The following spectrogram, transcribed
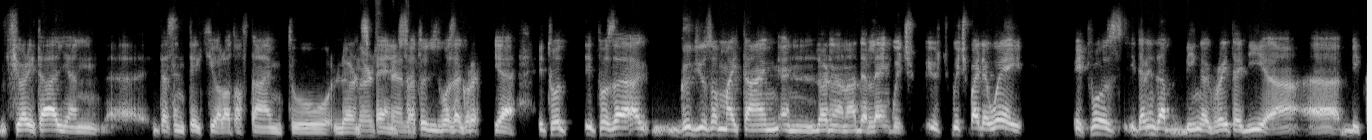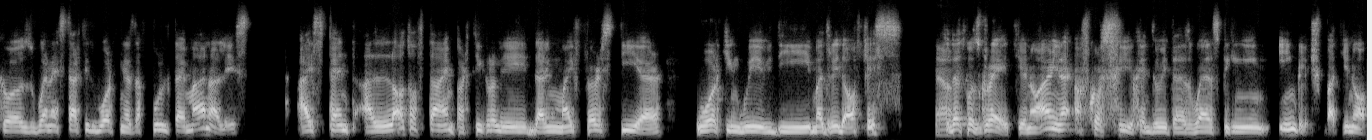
if you're Italian, uh, it doesn't take you a lot of time to learn, learn Spanish. Spanish. So I thought it was a great, yeah, it was it was a good use of my time and learn another language, which, which by the way, it was it ended up being a great idea uh, because when I started working as a full time analyst, I spent a lot of time, particularly during my first year, working with the Madrid office yeah. So that was great. You know, I mean, of course, you can do it as well speaking in English, but you know,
